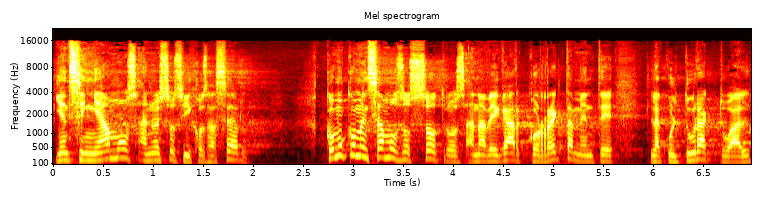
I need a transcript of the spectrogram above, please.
y enseñamos a nuestros hijos a hacerlo? ¿Cómo comenzamos nosotros a navegar correctamente la cultura actual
